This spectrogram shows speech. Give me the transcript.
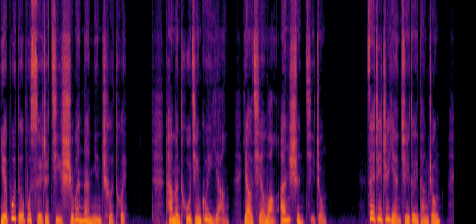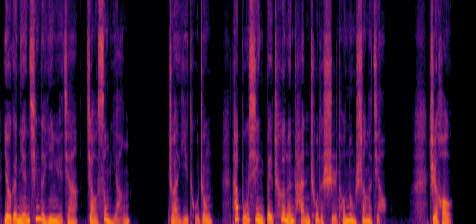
也不得不随着几十万难民撤退。他们途经贵阳，要前往安顺集中。在这支演剧队当中，有个年轻的音乐家叫宋阳。转移途中，他不幸被车轮弹出的石头弄伤了脚，之后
